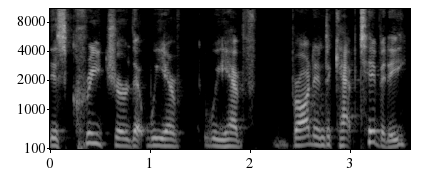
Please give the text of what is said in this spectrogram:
this creature that we have we have brought into captivity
